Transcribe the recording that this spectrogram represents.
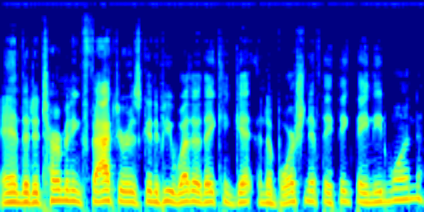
and the determining factor is going to be whether they can get an abortion if they think they need one?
